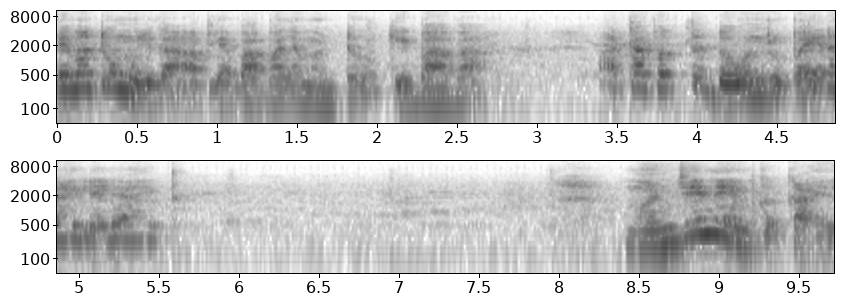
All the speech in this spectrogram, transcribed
तेव्हा तो मुलगा आपल्या बाबाला म्हणतो की बाबा आता फक्त दोन रुपये राहिलेले आहेत. म्हणजे नेमकं काय?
